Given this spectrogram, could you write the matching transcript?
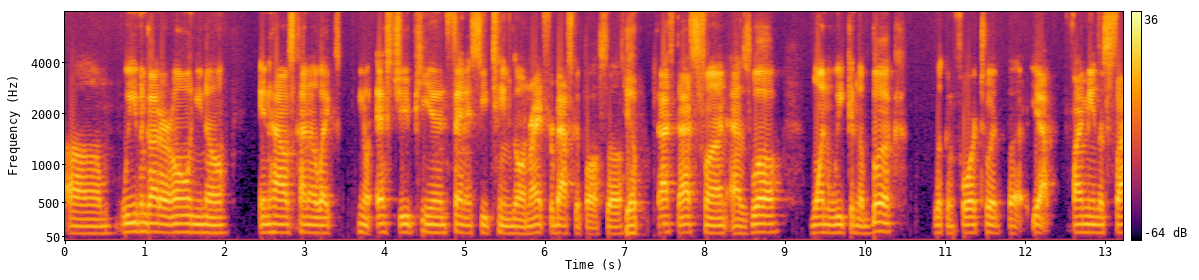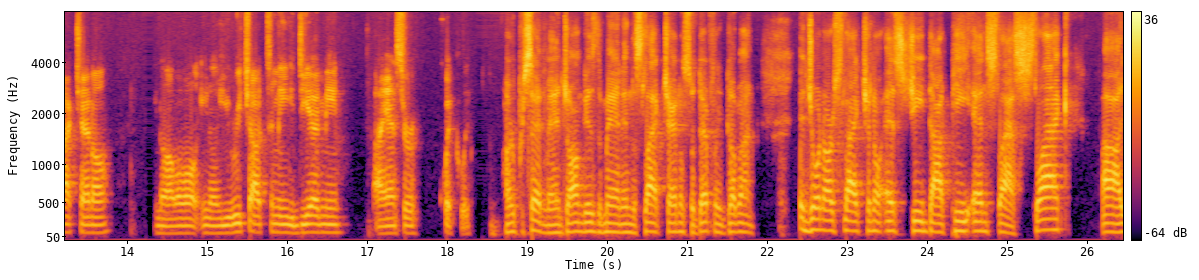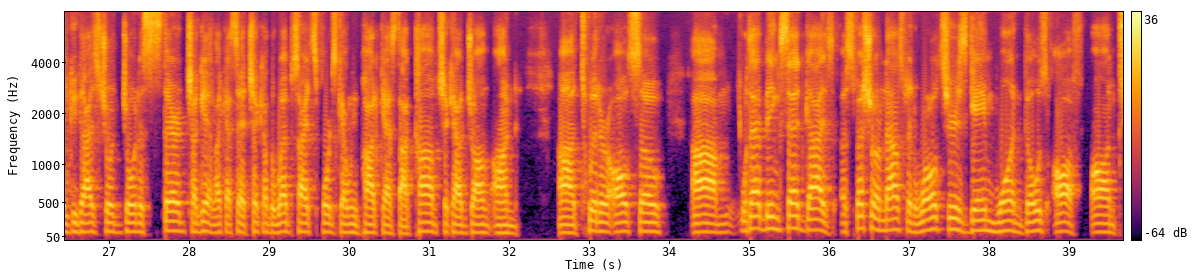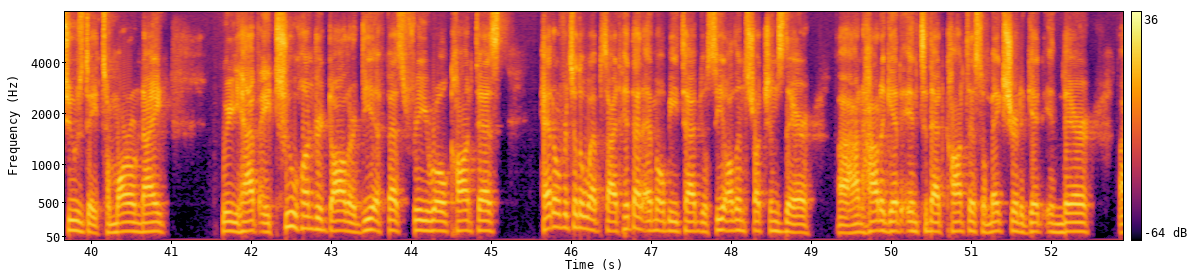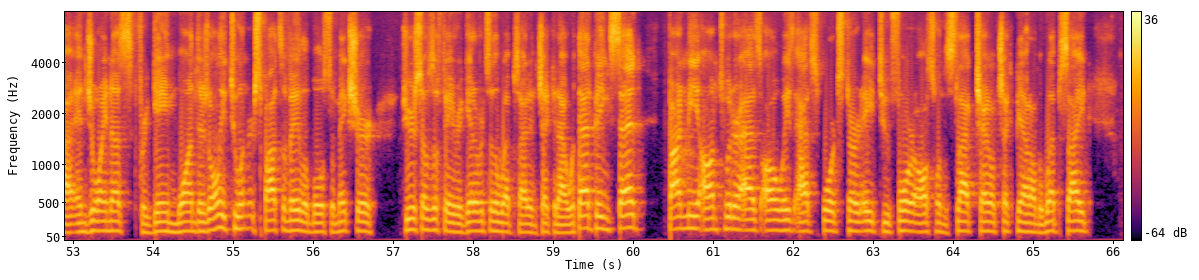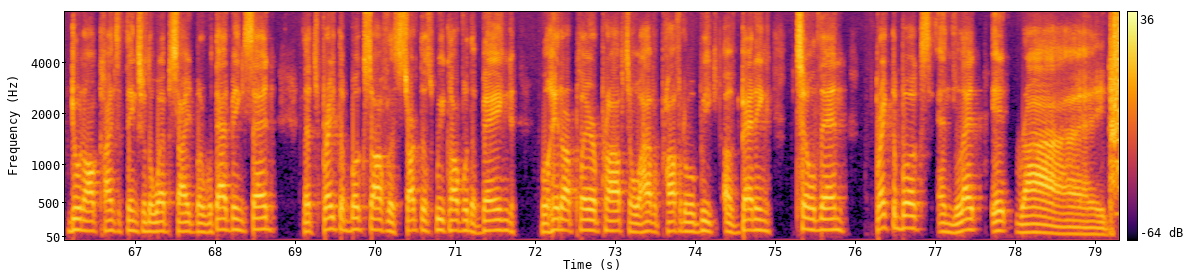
Um, we even got our own, you know, in-house kind of like, you know, SGPN fantasy team going, right, for basketball. So Yep. that's that's fun as well. One week in the book, looking forward to it. But yeah, find me in the Slack channel. You know, I'm all, you know, you reach out to me, you DM me, I answer quickly. Hundred percent, man. Jong is the man in the Slack channel, so definitely come on and join our Slack channel, sg.pn slash Slack. Uh, you guys join, join us there. Again, like I said, check out the website, sportsgamblingpodcast.com. Check out Jong on uh, Twitter also. Um, with that being said, guys, a special announcement World Series Game One goes off on Tuesday, tomorrow night. We have a $200 DFS free roll contest. Head over to the website, hit that MLB tab. You'll see all the instructions there uh, on how to get into that contest. So make sure to get in there uh, and join us for game one. There's only 200 spots available. So make sure, do yourselves a favor, get over to the website and check it out. With that being said, find me on Twitter as always at SportsNerd824. Also on the Slack channel. Check me out on the website. Doing all kinds of things for the website. But with that being said, let's break the books off. Let's start this week off with a bang. We'll hit our player props and we'll have a profitable week of betting. Till then, break the books and let it ride.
